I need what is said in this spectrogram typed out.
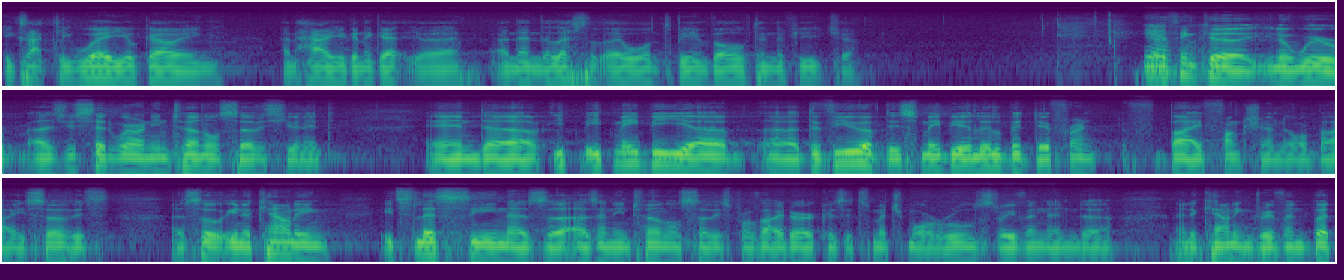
exactly where you're going and how you're going to get there, and then the less that they will want to be involved in the future. Yeah, yeah I think uh, you know we're, as you said, we're an internal service unit, and uh, it, it may be uh, uh the view of this may be a little bit different by function or by service. Uh, so in accounting, it's less seen as uh, as an internal service provider because it's much more rules driven and and accounting driven. But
